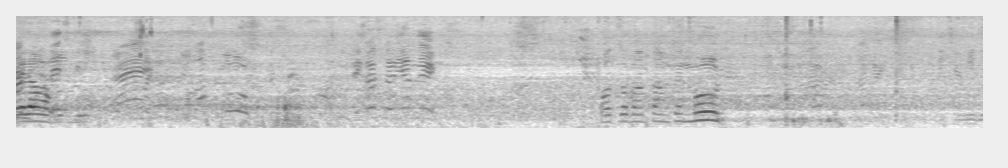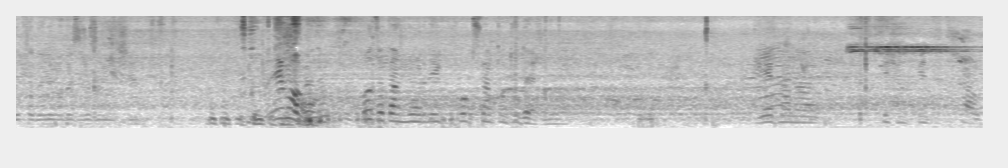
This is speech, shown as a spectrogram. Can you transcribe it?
Jelo. Po co wam tam ten mur? Nigdy tego nie mogę zrozumieć. nie? Mogę, no. Po co tam mur, niech Bóg stamtąd uderzy, no. Jedna na 1500 strzałów.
